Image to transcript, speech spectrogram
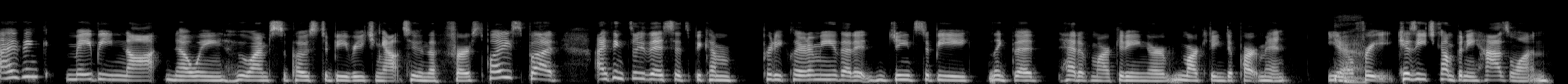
I think maybe not knowing who I'm supposed to be reaching out to in the first place, but I think through this, it's become pretty clear to me that it needs to be like the head of marketing or marketing department, you yeah. know, for because each company has one.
